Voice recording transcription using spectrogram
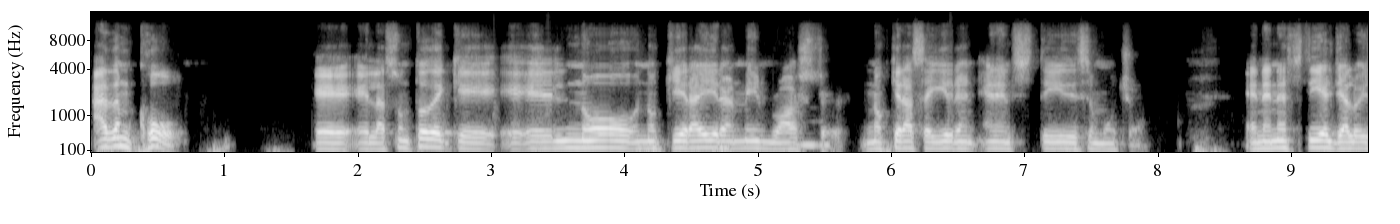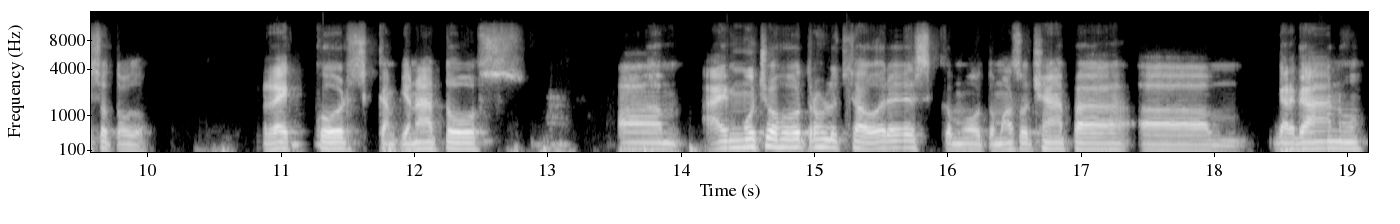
Adam Cole, eh, el asunto de que él no, no quiera ir al main roster, no quiera seguir en NXT, dice mucho. En NXT él ya lo hizo todo récords, campeonatos. hay muchos otros luchadores como Tomás Champa, Gargano,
